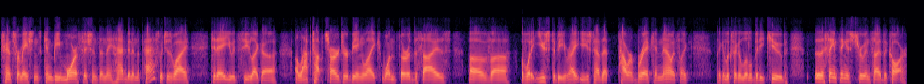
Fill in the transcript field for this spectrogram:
transformations can be more efficient than they had been in the past, which is why today you would see like a a laptop charger being like one third the size of uh, of what it used to be, right? You used to have that power brick, and now it's like like it looks like a little bitty cube. The same thing is true inside the car.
